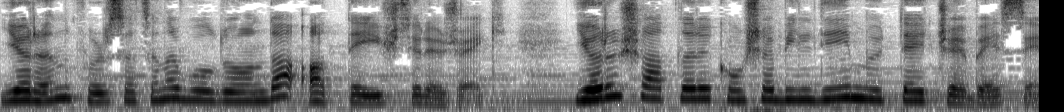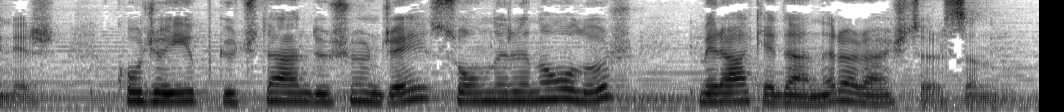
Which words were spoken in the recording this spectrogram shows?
yarın fırsatını bulduğunda at değiştirecek. Yarış atları koşabildiği müddetçe beslenir. Kocayıp güçten düşünce sonları ne olur? Merak edenler araştırsın.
